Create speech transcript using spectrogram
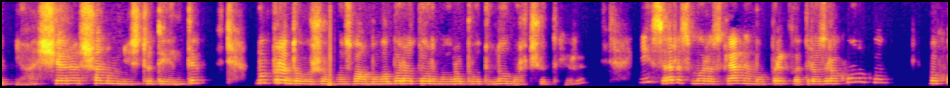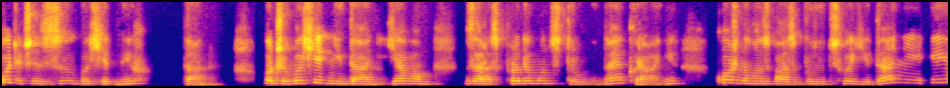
дня ще раз, шановні студенти. Ми продовжуємо з вами лабораторну роботу номер 4 і зараз ми розглянемо приклад розрахунку, виходячи з вихідних даних. Отже, вихідні дані я вам зараз продемонструю на екрані. Кожного з вас будуть свої дані, і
